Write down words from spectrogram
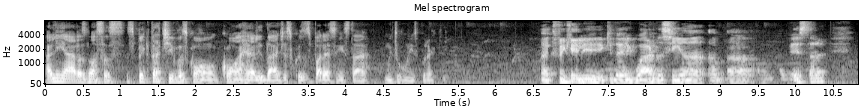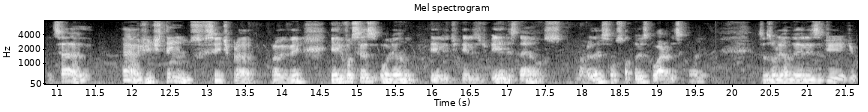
alinhar as nossas expectativas com, com a realidade. As coisas parecem estar muito ruins por aqui. Aí tu vê que ele que daí ele guarda assim a, a, a besta, né? Eu disse, ah, é, a gente tem o suficiente pra pra viver. E aí vocês olhando ele, eles, eles, né? Os, na verdade são só dois guardas que estão ali. Vocês olhando eles de, de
